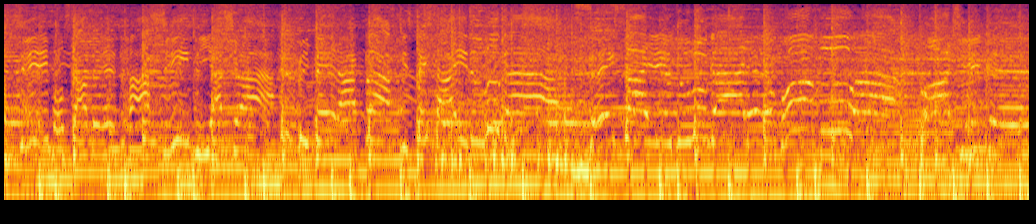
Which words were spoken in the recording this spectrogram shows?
assim. Vou saber assim viajar. Primeira classe sem sair do lugar. Sem sair do lugar, eu vou voar. Pode crer.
